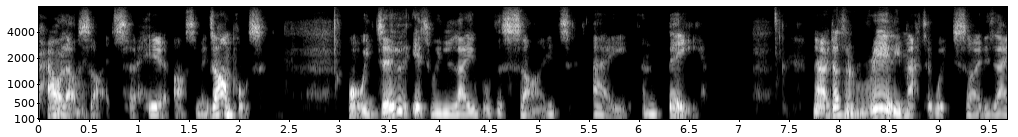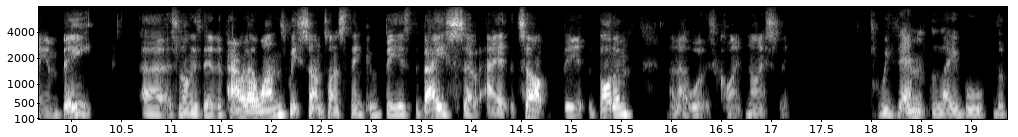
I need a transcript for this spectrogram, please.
parallel sides. So here are some examples. What we do is we label the sides A and B. Now, it doesn't really matter which side is A and B, uh, as long as they're the parallel ones. We sometimes think of B as the base, so A at the top, B at the bottom, and that works quite nicely. We then label the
